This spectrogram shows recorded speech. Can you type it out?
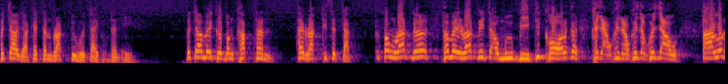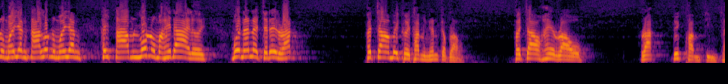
พระเจ้าอยากให้ท่านรักด้วยหัวใจของท่านเอง พระเจ้าไม่เคยบังคับท่านให้รักคริสตจักรต้องรักนะถ้าไม่รักนี่จะเอามือบีบที่คอแล้วก็เขย่าเขย่าเขย่าเขย่า ตาลดออกมายังตาลดออกมายัง ให้ตามันลดออกมาให้ได้เลย เมื่อนั้นจะได้รัก พระเจ้าไม่เคยทำอย่างนั้นกับเรา พระเจ้าให้เรารักด้วยความจริงใจ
